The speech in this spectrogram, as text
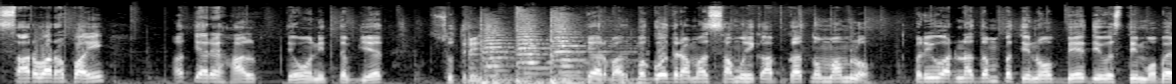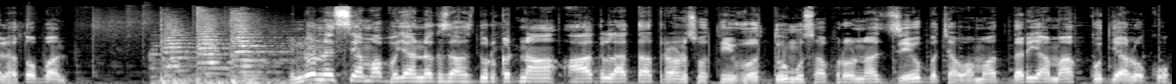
સારવાર અપાઈ. અત્યારે હાલ તેઓની તબિયત સુધરી છે. ત્યારબાદ બગોદરામાં સામૂહિક આપઘાતનો મામલો. પરિવારના દંપતીનો બે દિવસથી મોબાઈલ હતો બંધ. ઇન્ડોનેશિયામાં ભયાનક જહાજ દુર્ઘટના. આગ લાગતા ત્રણસોથી વધુ મુસાફરોના જીવ બચાવવામાં દરિયામાં કૂદ્યા લોકો.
